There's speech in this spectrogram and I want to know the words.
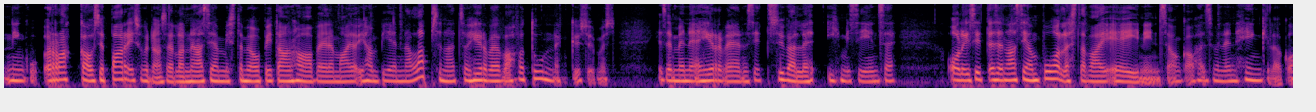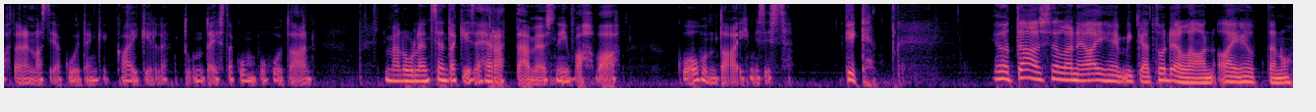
niin kuin rakkaus ja parisuhde on sellainen asia, mistä me opitaan haaveilemaan jo ihan pienenä lapsena, että se on hirveän vahva tunnekysymys. Ja se menee hirveän sit syvälle ihmisiin. Se oli sitten sen asian puolesta vai ei, niin se on kauhean sellainen henkilökohtainen asia kuitenkin kaikille tunteista, kun puhutaan. Niin mä luulen, että sen takia se herättää myös niin vahvaa kuohuntaa ihmisissä. Kike. Joo, tämä on sellainen aihe, mikä todella on aiheuttanut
